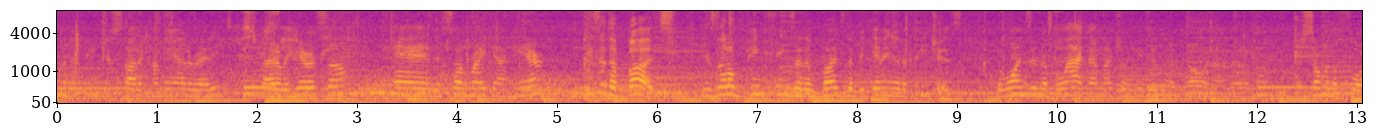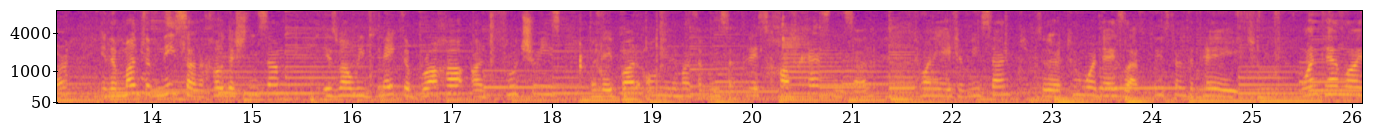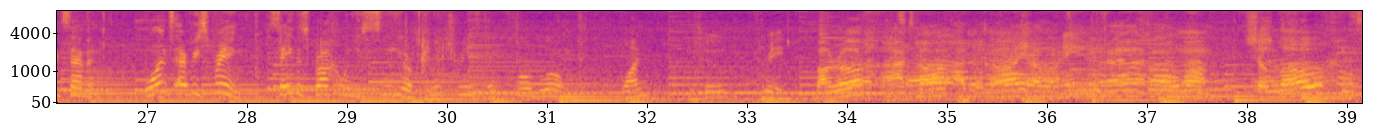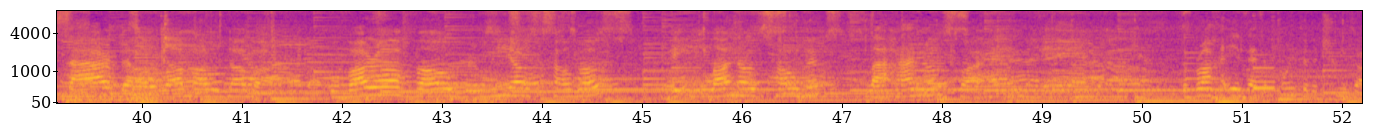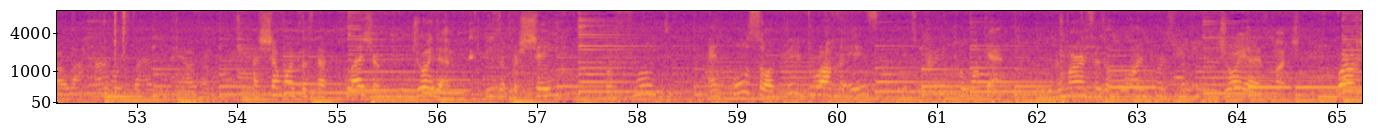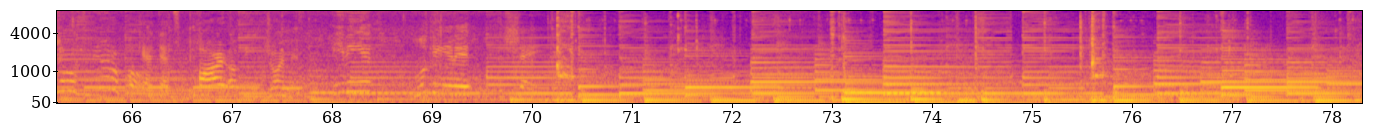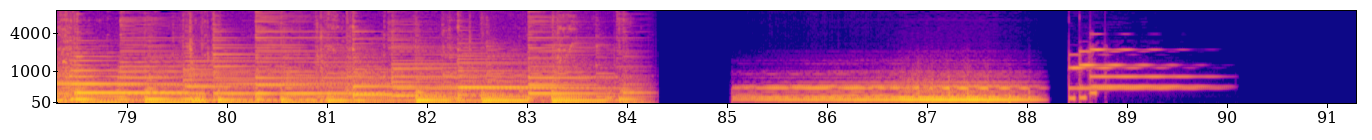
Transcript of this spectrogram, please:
lot of the features started coming out already. Right over here is some, and there's some right down here. These are the buds. These little pink things are the buds, the beginning of the peaches. The ones in the black, I'm not sure if these are going to grow or not. There's some on the floor. In the month of Nisan, Chodesh Nisan, is when we make the bracha on fruit trees when they bud only in the month of Nisan. Today's Chav Ches Nisan, 28th of Nisan, so there are two more days left. Please turn to page 110, line 7. Once every spring, say this bracha when you see your fruit trees in full bloom. One, two, three. Baruch atah Adonai Eloheinu melech haolam. Shalom chisar be'olam odava. Uvara vo b'rios tovos. Ve'ilanos tovim. Lahanos lahem The bracha is at the point of the lahem Hashem wants us to have pleasure, to enjoy them. Use them for shade, for fruit, and also a big bracha is it's pretty to look at. The Gemara says a blind person doesn't enjoy it as much. Baruch Hashem looks beautiful. That's part of the enjoyment. Eating it, looking at it, the shade.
